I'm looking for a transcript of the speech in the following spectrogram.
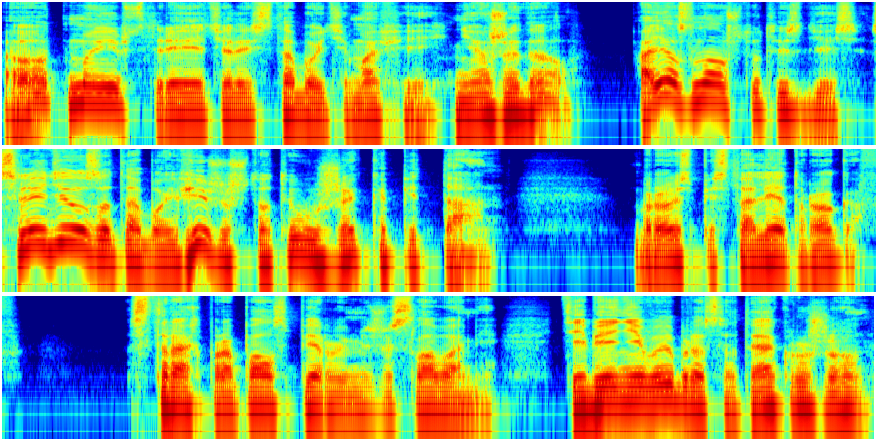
«Вот мы и встретились с тобой, Тимофей. Не ожидал?» А я знал, что ты здесь. Следил за тобой. Вижу, что ты уже капитан. Брось пистолет, Рогов. Страх пропал с первыми же словами. Тебе не выбраться, ты окружен.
